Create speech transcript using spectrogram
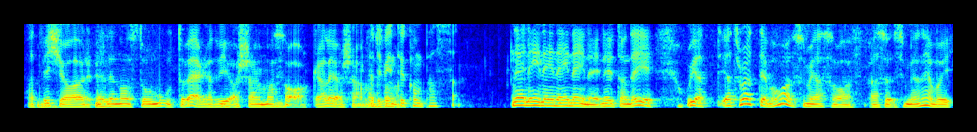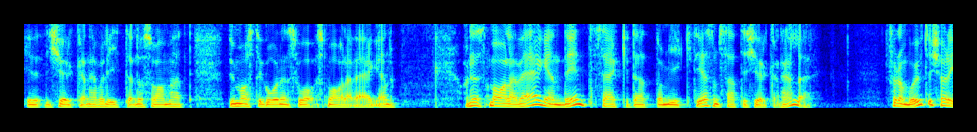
Att vi kör, eller någon stor motorväg, att vi gör samma sak. Alla gör samma Ja, det sak. blir inte kompassen. Nej, nej, nej, nej, nej, nej, utan det är, och jag, jag tror att det var som jag sa, alltså, som när jag var i kyrkan när jag var liten, då sa man att du måste gå den smala vägen. Och den smala vägen, det är inte säkert att de gick det som satt i kyrkan heller. För de var ute och körde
